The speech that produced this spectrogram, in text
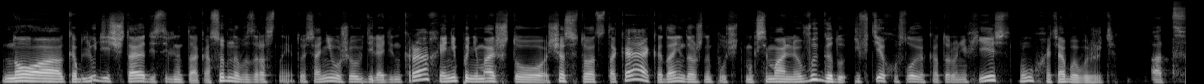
Но как бы, люди считают действительно так, особенно возрастные. То есть они уже увидели один крах, и они понимают, что сейчас ситуация такая, когда они должны получить максимальную выгоду и в тех условиях, которые у них есть, ну, хотя бы выжить от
